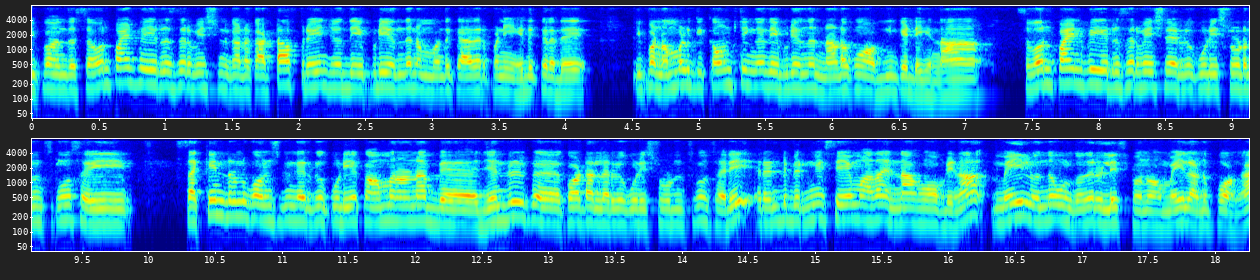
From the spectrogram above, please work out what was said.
இப்போ அந்த செவன் பாயிண்ட் ஃபைவ் ரிசர்வேஷனுக்கான கட் ஆஃப் ரேஞ்ச் வந்து எப்படி வந்து நம்ம வந்து கேதர் பண்ணி எடுக்கிறது? இப்போ நம்மளுக்கு கவுன்சிலிங் வந்து எப்படி வந்து நடக்கும் அப்படின்னு கேட்டிங்கன்னா செவன் பாயிண்ட் ஃபைவ் ரிசர்வேஷன் இருக்கக்கூடிய ஸ்டூடெண்ட்ஸ்க்கும் சரி செகண்ட் ரவுண்ட் கவுன்சிலிங் இருக்கக்கூடிய காமனான ஜென்ரல் கோட்டாவில் இருக்கக்கூடிய ஸ்டூடெண்ட்ஸ்க்கும் சரி ரெண்டு பேருக்குமே சேமாக தான் என்ன ஆகும் அப்படின்னா மெயில் வந்து உங்களுக்கு வந்து ரிலீஸ் பண்ணுவாங்க மெயில் அனுப்புவாங்க.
